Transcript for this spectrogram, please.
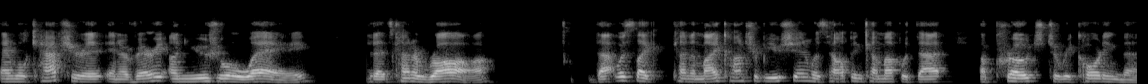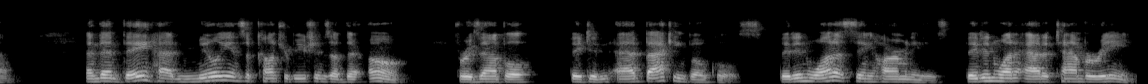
and we'll capture it in a very unusual way that's kind of raw. That was like kind of my contribution was helping come up with that approach to recording them. And then they had millions of contributions of their own for example they didn't add backing vocals they didn't want to sing harmonies they didn't want to add a tambourine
